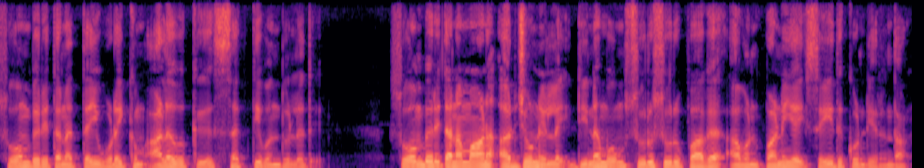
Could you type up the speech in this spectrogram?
சோம்பேறித்தனத்தை உடைக்கும் அளவுக்கு சக்தி வந்துள்ளது. சோம்பேறித்தனமான அர்ஜுன் இல்லை. தினமும் சுறுசுறுப்பாக அவன் பணியை செய்து கொண்டிருந்தான்.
